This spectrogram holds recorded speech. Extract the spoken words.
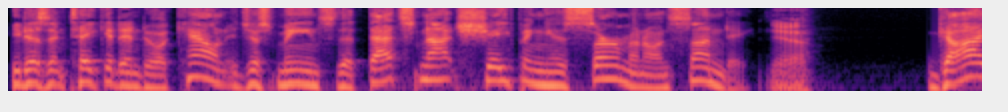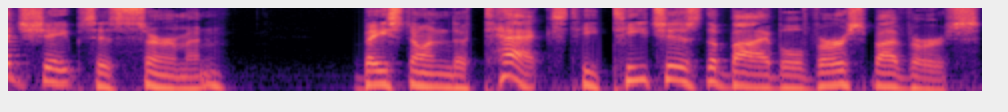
he doesn't take it into account. It just means that that's not shaping his sermon on Sunday. Yeah. God shapes his sermon based on the text. He teaches the Bible verse by verse,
